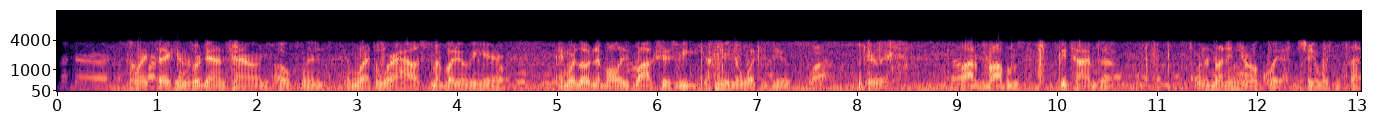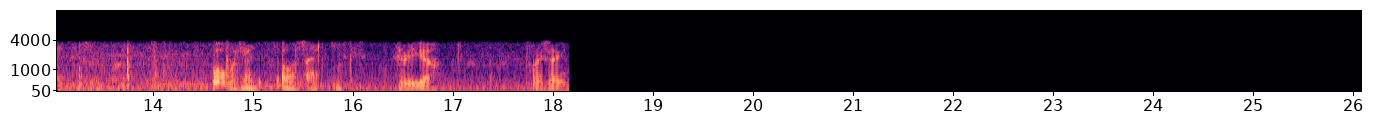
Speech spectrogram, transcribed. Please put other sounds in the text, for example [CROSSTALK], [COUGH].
20 seconds, we're downtown Oakland, and we're at the warehouse, my buddy over here, and we're loading up all these boxes. We [LAUGHS] don't even know what to do. What? Really. A lot of problems. Good times, though. I'm going to run in here real quick and show you what's inside. Oh, my God! Oh, sorry. Here you go. 20 seconds.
